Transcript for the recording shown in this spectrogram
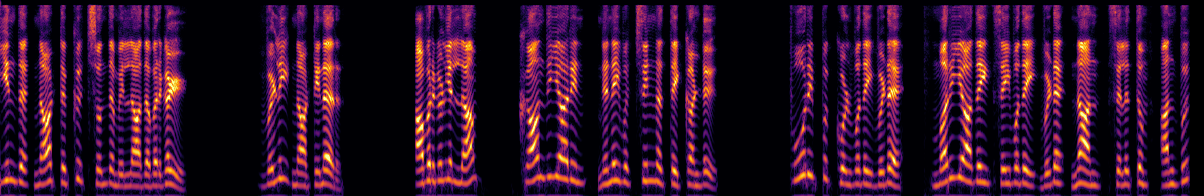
இந்த நாட்டுக்கு சொந்தமில்லாதவர்கள். வெளிநாட்டினர். அவர்களெல்லாம் காந்தியாரின் நினைவு சின்னத்தைக் கண்டு பூரிப்புக் கொள்வதை விட மரியாதை செய்வதை விட நான் செலுத்தும் அன்பு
